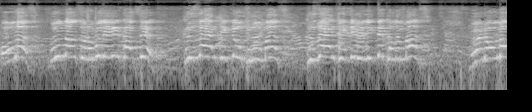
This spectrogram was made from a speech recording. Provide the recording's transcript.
Olmaz! Bundan sonra bu devir kalktı. Kızla erkekle oturulmaz. Kızla erkekle birlikte kalınmaz. Böyle olmaz.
